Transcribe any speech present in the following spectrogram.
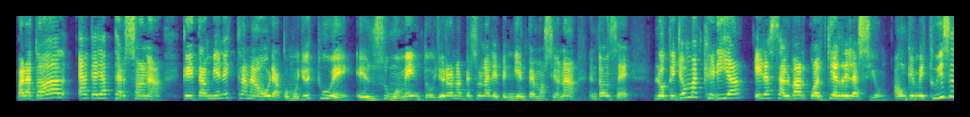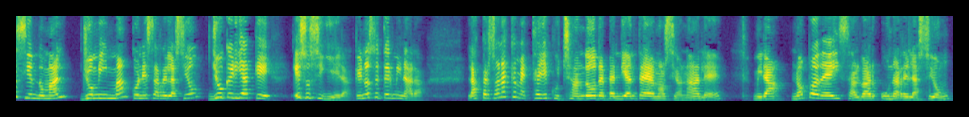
Para todas aquellas personas que también están ahora, como yo estuve en su momento, yo era una persona dependiente emocional. Entonces, lo que yo más quería era salvar cualquier relación. Aunque me estuviese haciendo mal, yo misma con esa relación, yo quería que eso siguiera, que no se terminara. Las personas que me estáis escuchando, dependientes emocionales, mira, no podéis salvar una relación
